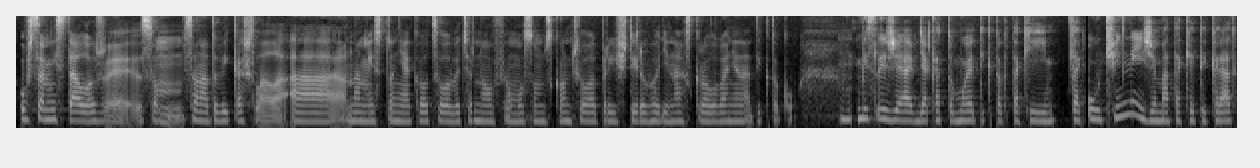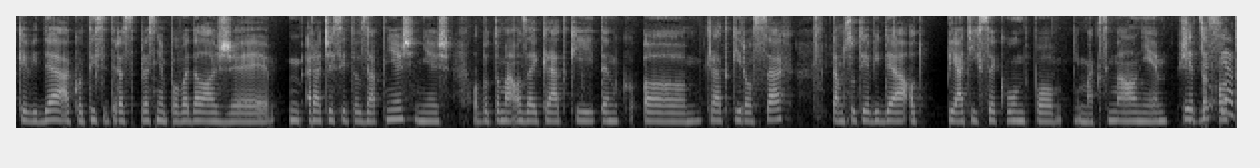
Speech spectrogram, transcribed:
Už sa mi stalo, že som sa na to vykašľala a namiesto nejakého celovečerného filmu som skončila pri 4 hodinách scrollovania na TikToku. Myslíš, že aj vďaka tomu je TikTok taký tak účinný, že má také tie krátke videá, ako ty si teraz presne povedala, že radšej si to zapneš, než, lebo to má ozaj krátky, ten uh, krátky rozsah. Tam sú tie videá od 5 sekúnd po maximálne 60? Je to od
